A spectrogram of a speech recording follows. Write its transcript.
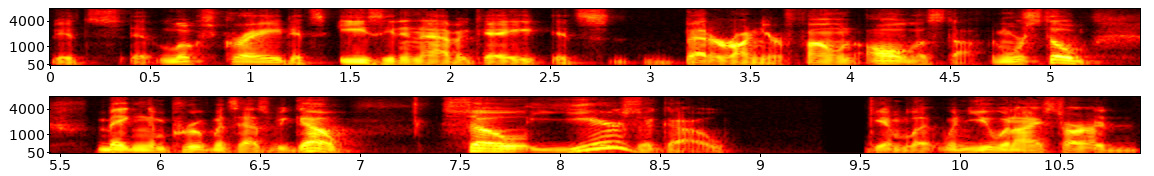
It's it looks great. It's easy to navigate. It's better on your phone all the stuff. And we're still making improvements as we go. So years ago gimlet when you and i started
